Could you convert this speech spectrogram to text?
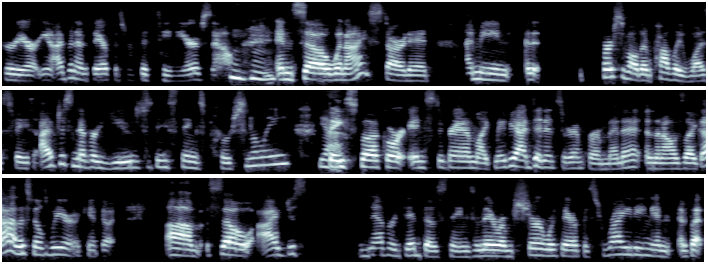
career, you know, I've been a therapist for 15 years now. Mm-hmm. And so when I started, I mean, uh, first of all, there probably was face. I've just never used these things personally, yeah. Facebook or Instagram. Like maybe I did Instagram for a minute and then I was like, ah, this feels weird. I can't do it. Um, so I just never did those things. And there, I'm sure, were therapists writing and, but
